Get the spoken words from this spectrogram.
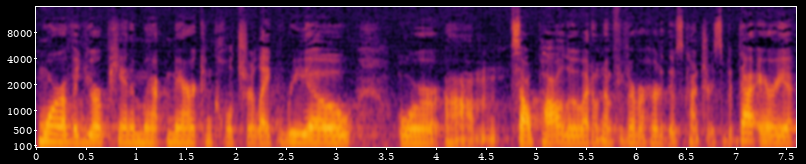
more of a European American culture, like Rio or um, Sao Paulo. I don't know if you've ever heard of those countries, but that area,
